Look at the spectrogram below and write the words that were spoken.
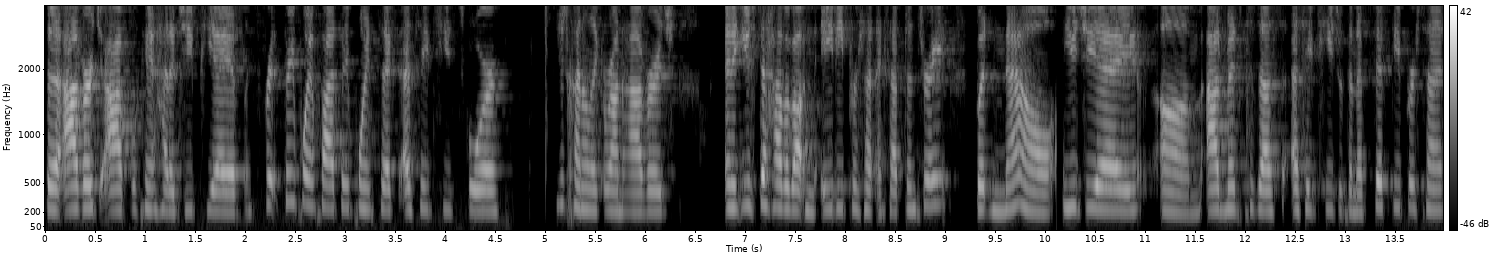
the average applicant had a GPA of 3.5, 3.6, SAT score, just kind of like around average and it used to have about an 80% acceptance rate but now uga um, admits possess sats within a 50%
